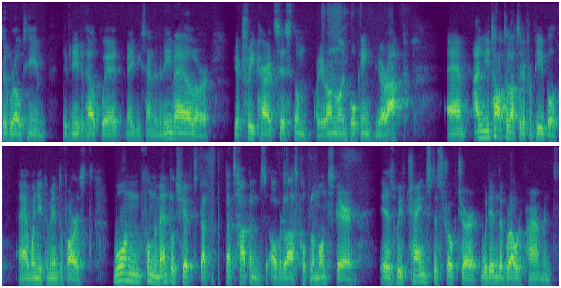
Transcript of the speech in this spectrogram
the grow team. If you needed help with maybe sending an email or your tree card system or your online booking, your app, um, and you talk to lots of different people uh, when you come into Phorest. One fundamental shift that that's happened over the last couple of months there is we've changed the structure within the grow department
